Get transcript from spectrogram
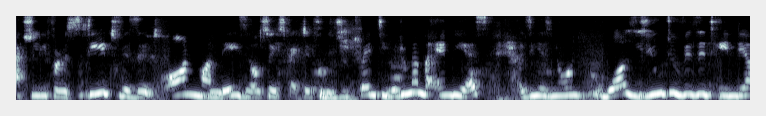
actually for a state visit on Monday. He's also expected for the G20. But remember, MBS, as he is known, was due to visit India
